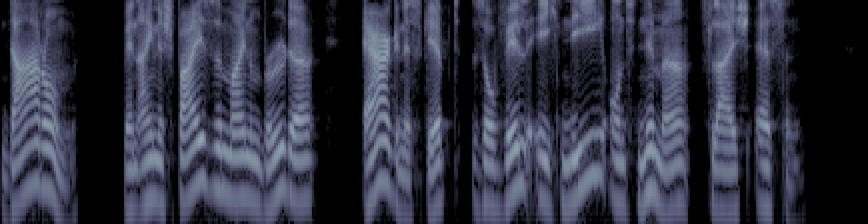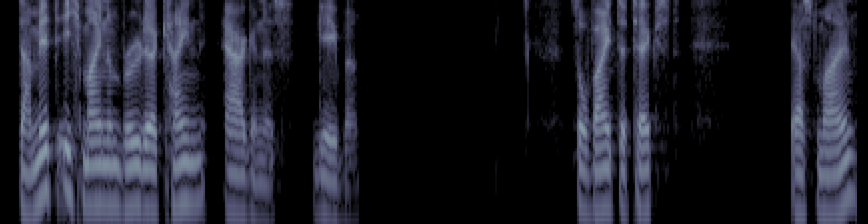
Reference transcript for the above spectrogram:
Darum, wenn eine Speise meinem Bruder Ärgernis gibt, so will ich nie und nimmer Fleisch essen, damit ich meinem Bruder kein Ärgernis gebe. Soweit der Text erstmal.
